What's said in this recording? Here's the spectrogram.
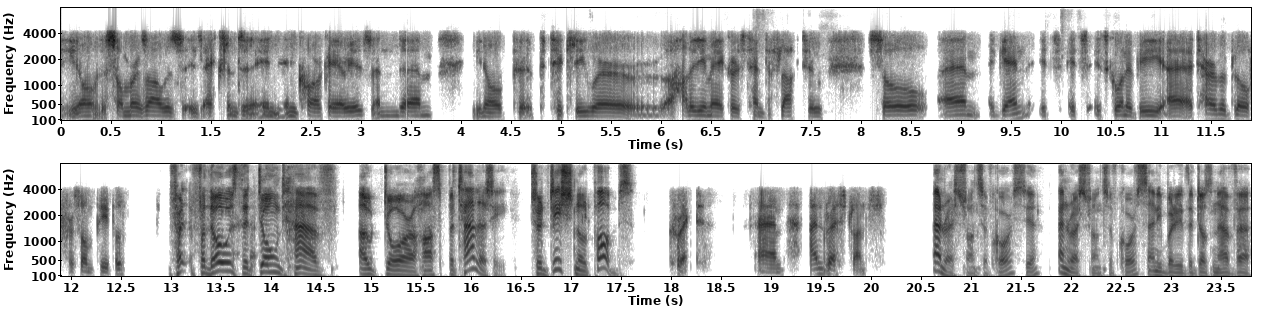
you know the summer is always is excellent in, in Cork areas, and um, you know p- particularly where holidaymakers tend to flock to. So um, again, it's it's it's going to be a terrible blow for some people. For for those that don't have outdoor hospitality, traditional pubs. Correct, um, and restaurants. And restaurants, of course, yeah. And restaurants, of course. Anybody that doesn't have a,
